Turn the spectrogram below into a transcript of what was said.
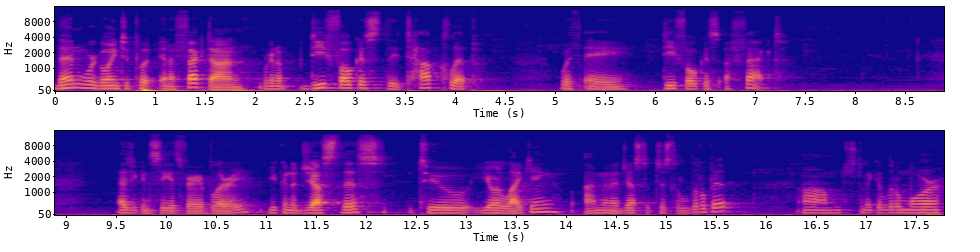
Then we're going to put an effect on. We're going to defocus the top clip with a defocus effect. As you can see, it's very blurry. You can adjust this to your liking. I'm going to adjust it just a little bit, um, just to make it a little more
